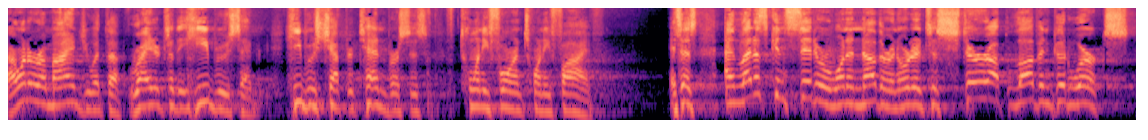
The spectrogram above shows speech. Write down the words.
I want to remind you what the writer to the Hebrews said. Hebrews chapter 10 verses 24 and 25. It says, and let us consider one another in order to stir up love and good works,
